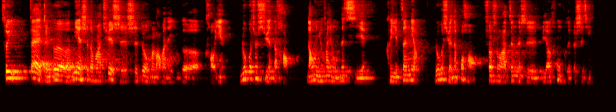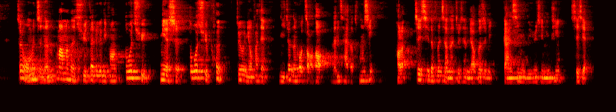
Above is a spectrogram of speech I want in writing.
所以在整个面试的话，确实是对我们老板的一个考验。如果说选的好，然后你会发现我们的企业可以增量；如果选的不好，说实话，真的是比较痛苦的一个事情。所以我们只能慢慢的去在这个地方多去面试，多去碰，最后你会发现，你就能够找到人才的通信。好了，这期的分享呢就先聊到这里，感谢你的用心聆听，谢谢。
